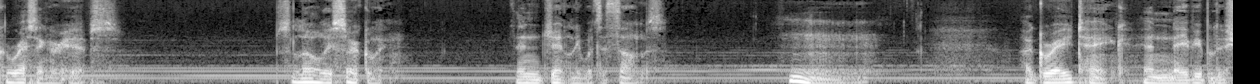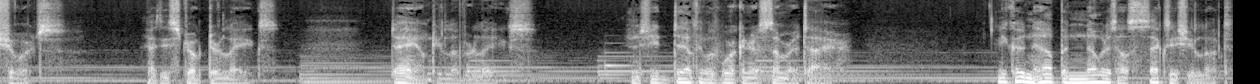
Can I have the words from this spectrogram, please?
caressing her hips, slowly circling, then gently with the thumbs. Hmm. A gray tank and navy blue shorts as he stroked her legs. Damned he loved her legs. And she definitely was working her summer attire. He couldn't help but notice how sexy she looked,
